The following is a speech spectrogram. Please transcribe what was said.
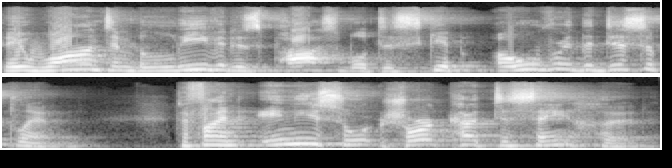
They want and believe it is possible to skip over the discipline, to find any sort, shortcut to sainthood.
